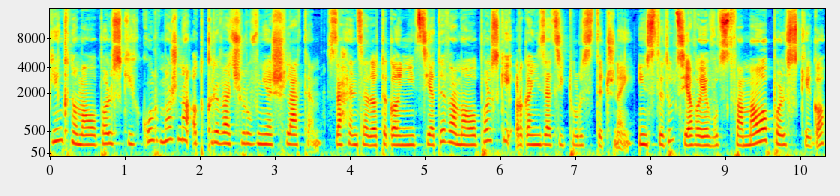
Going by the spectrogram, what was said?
Piękno małopolskich gór można odkrywać również latem. Zachęca do tego inicjatywa Małopolskiej Organizacji Turystycznej. Instytucja województwa małopolskiego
